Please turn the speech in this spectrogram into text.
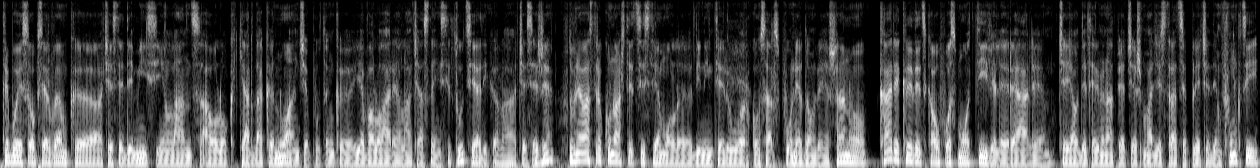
Trebuie să observăm că aceste demisii în lanț au loc chiar dacă nu a început încă evaluarea la această instituție, adică la CSJ. Dumneavoastră cunoașteți sistemul uh, din interior, cum s-ar spune, domnule Ieșanu. Care credeți că au fost motivele reale ce i-au determinat pe acești magistrați să plece din funcții,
